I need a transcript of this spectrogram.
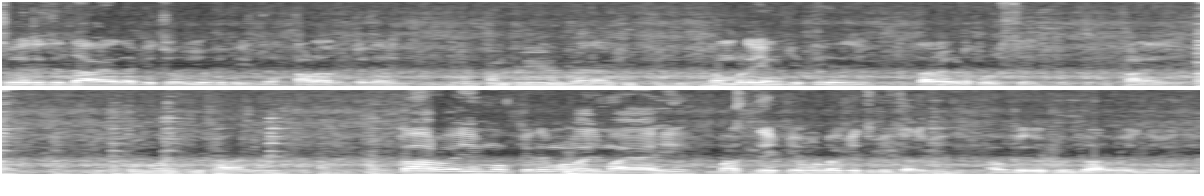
ਸਵੇਰੇ ਜਿੱਦਾਂ ਆਇਆ ਤਾਂ ਕਿ ਚੋਰੀ ਹੋ ਗਈ ਸੀ ਤਾਲਾ ਟੁੱਟਿਆ ਦਾ ਜੀ। ਕੰਪਲੇਂਟ ਵਗੈਰਾ ਕੀਤੀ ਤੁਸੀਂ? ਕੰਪਲੇਨ ਕੀਤੀ ਹੈ ਜੀ ਤਾਰਾਗੜ੍ਹ ਪੁਲਿਸ ਤੇ ਥਾਣੇ ਜੀ। ਉਸ ਤੋਂ ਬਾਅਦ ਕੋਈ ਕਾਰਵਾਈ? ਕਾਰਵਾਈ ਮੌਕੇ ਤੇ ਮੁਲਾਜ਼ਮ ਆਇਆ ਸੀ ਬਸ ਦੇਖ ਕੇ ਫੋਟੋ ਖਿੱਚ ਕੇ ਚੱਲ ਗਏ ਜੀ। ਅੱਗੇ ਤਾਂ ਕੋਈ ਕਾਰਵਾਈ ਨਹੀਂ ਹੋਈ ਜੀ।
